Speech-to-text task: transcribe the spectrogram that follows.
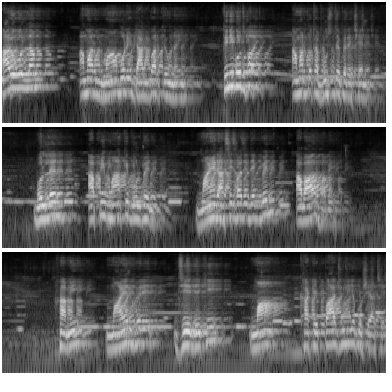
আরও বললাম, আমার মা বলে ডাকবার কেউ নাই। তিনি বোধ হয় আমার কথা বুঝতে পেরেছেন। বললেন, আপনি মাকে বলবেন, মায়ের আশীর্বাদে দেখবেন আবার হবে। আমি মায়ের ঘরে যে দেখি, মা খাটে পা ঝুলিয়ে বসে আছেন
